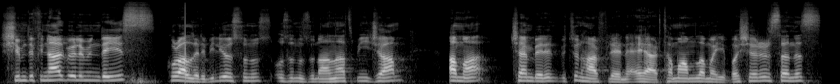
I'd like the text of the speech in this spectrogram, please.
Şimdi final bölümündeyiz. Kuralları biliyorsunuz. Uzun uzun anlatmayacağım. Ama çemberin bütün harflerini eğer tamamlamayı başarırsanız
